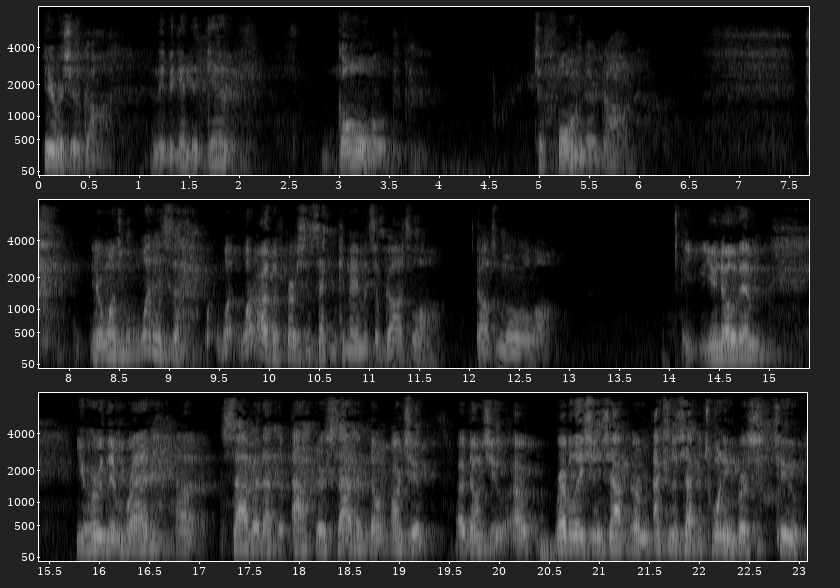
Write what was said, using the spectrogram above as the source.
Here is your God. And they begin to give gold to form their God. Dear ones, what is the, what, what are the first and second commandments of God's law? God's moral law. You know them. You heard them read uh, Sabbath after, after, Sabbath, don't, aren't you? Uh, don't you? Uh, Revelation chapter, um, Exodus chapter 20, verse 2.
